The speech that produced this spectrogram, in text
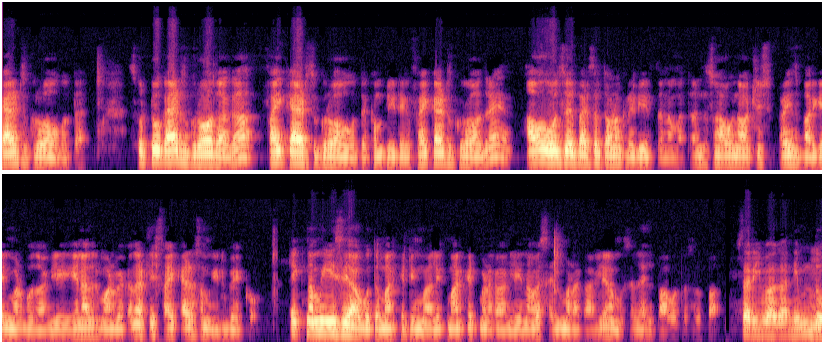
ಕ್ಯಾರೆಟ್ಸ್ ಗ್ರೋ ಆಗುತ್ತೆ. ಸೊ ಟೂ ಕ್ಯಾರೆಟ್ಸ್ ಗ್ರೋ ಆದಾಗ ಫೈವ್ ಕ್ಯಾರೆಟ್ಸ್ ಗ್ರೋ ಆಗುತ್ತೆ ಕಂಪ್ಲೀಟ್ ಆಗಿ. ಫೈವ್ ಕ್ಯಾರೆಟ್ಸ್ ಗ್ರೋ ಆದ್ರೆ ಅವಾಗ ಹೋಲ್ಸೇಲ್ ಬ್ಯಾಟ್ಸಲ್ಲಿ ತೊಗೊಳಕ್ ರೆಡಿ ಇರ್ತಾನೆ ಮತ್ತೆ. ಅಂದ್ರೆ ಸೊ ಅವಾಗ ನಾವು ಅಟ್ಲೀಸ್ಟ್ ಪ್ರೈಸ್ ಬಾರ್ಗೇನ್ ಮಾಡ್ಬೋದಾಗ್ಲಿ ಏನಾದ್ರೂ ಮಾಡ್ಬೇಕಂದ್ರೆ ಅಟ್ಲೀಸ್ಟ್ ಫೈವ್ ಕ್ಯಾರೆಟ್ಸ್ ನಮ್ಗೆ ಇರಬೇಕು ಲೈಕ್ ನಮ್ಗೆ ಈಸಿ ಆಗುತ್ತೆ ಮಾರ್ಕೆಟಿಂಗ್ ಲೈಕ್ ಮಾರ್ಕೆಟ್ ಮಾಡೋಕ್ಕಾಗಲಿ ನಾವೇ ಸೆಲ್ ಮಾಡೋಕ್ಕಾಗಲಿ ನಮ್ಗೆ ಹೆಲ್ಪ್ ಆಗುತ್ತೆ ಸ್ವಲ್ಪ. ಸರ್ ಇವಾಗ ನಿಮ್ದು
